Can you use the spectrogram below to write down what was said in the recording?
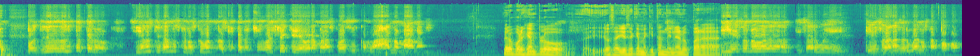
pues ahorita, pero si ya nos quejamos que nos cobran, nos quitan un chingo el cheque y ahora más, pues decir como, ah, no mames. Pero, por ejemplo, o sea, yo sé que me quitan dinero para... Y eso no va a garantizar, güey, que se van a hacer buenos tampoco.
